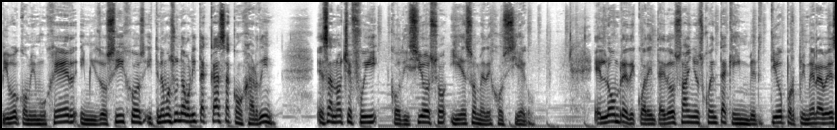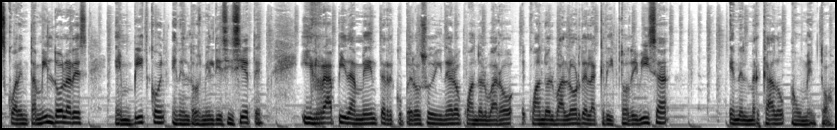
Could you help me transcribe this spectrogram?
Vivo con mi mujer y mis dos hijos y tenemos una bonita casa con jardín. Esa noche fui codicioso y eso me dejó ciego. El hombre de 42 años cuenta que invirtió por primera vez 40 mil dólares en Bitcoin en el 2017 y rápidamente recuperó su dinero cuando el, valor, de la criptodivisa en el mercado aumentó.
